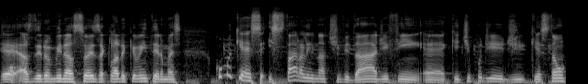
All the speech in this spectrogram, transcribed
é, as denominações, é claro que eu entendo. Mas como é que é estar ali na atividade? Enfim, é, que tipo de, de, questão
